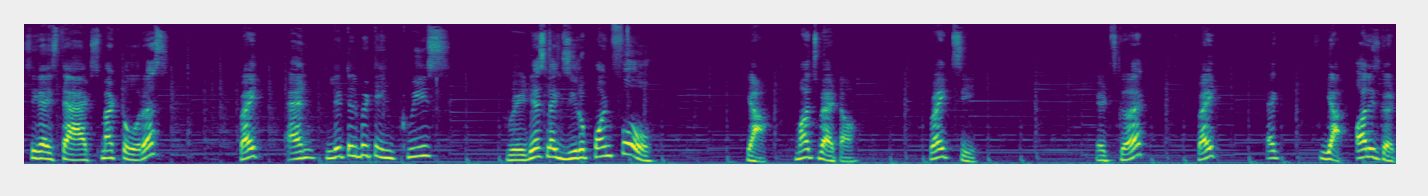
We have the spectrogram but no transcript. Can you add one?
See guys that's my torus right? And little bit increase radius like 0.4 yeah much better. Right see? It's good right? Yeah all is good.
